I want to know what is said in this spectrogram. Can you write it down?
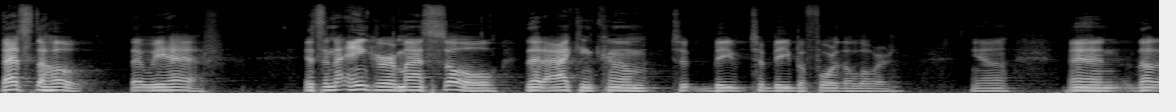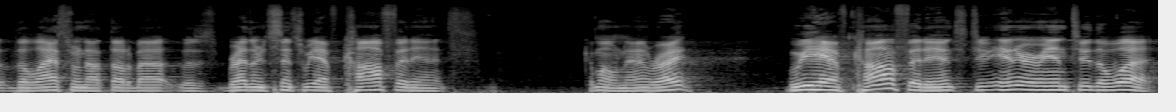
That's the hope that we have. It's an anchor of my soul that I can come to be, to be before the Lord. You know? And the, the last one I thought about was, brethren, since we have confidence, come on now, right? We have confidence to enter into the what?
